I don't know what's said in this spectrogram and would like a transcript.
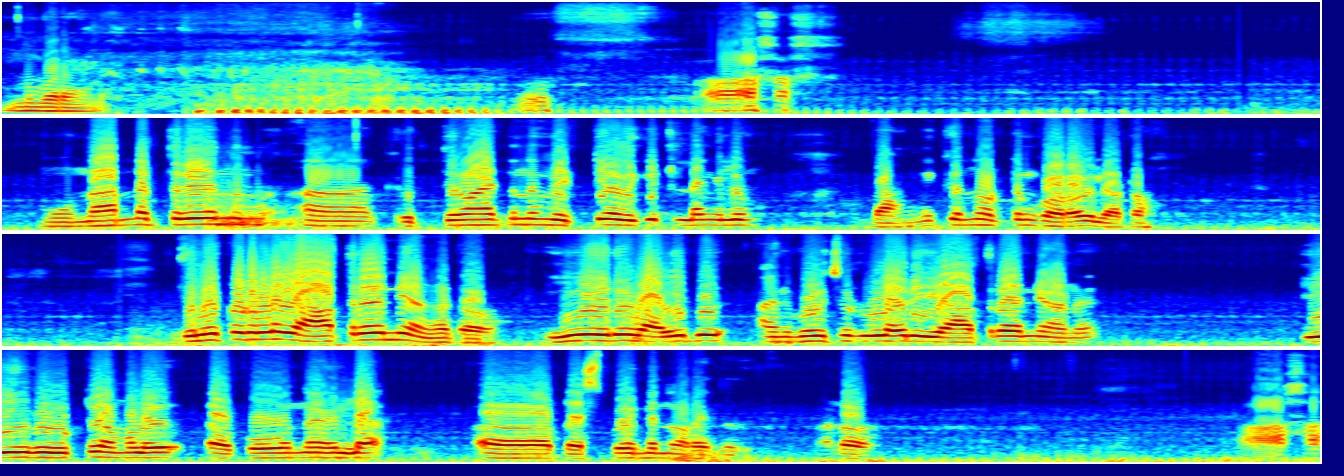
ഒന്നും പറയാനില്ല. ആഹാ. മൂന്നാറിന്റെ അത്രയൊന്നും കൃത്യമായിട്ടൊന്നും വെട്ടി ഒതുക്കിയിട്ടില്ലെങ്കിലും ഭംഗിക്കൊന്നും ഒട്ടും കുറവില്ല കേട്ടോ. ഇതിലേക്കൂടെയുള്ള യാത്ര തന്നെയാണ് കേട്ടോ. ഈ ഒരു വൈബ് അനുഭവിച്ചിട്ടുള്ള ഒരു യാത്ര തന്നെയാണ് ഈ റൂട്ട് നമ്മൾ പോകുന്നതില്ല പ്ലസ് പോയിന്റ് എന്ന് പറയുന്നത്. കണ്ടോ? ആഹാ.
